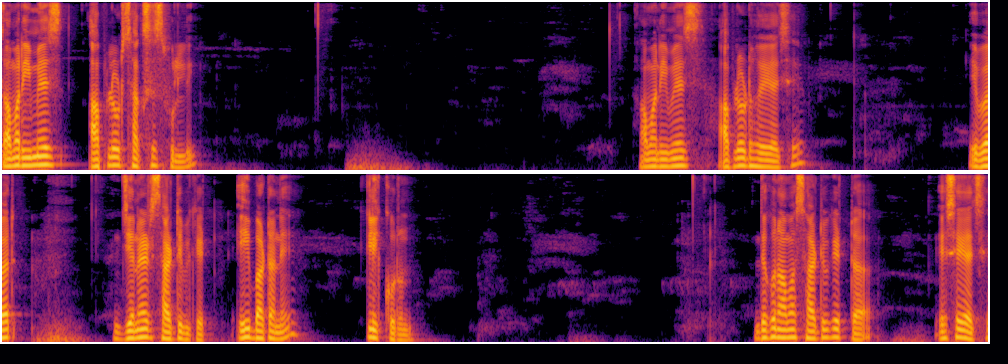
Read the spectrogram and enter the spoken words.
তো আমার ইমেজ আপলোড সাকসেসফুলি আমার ইমেজ আপলোড হয়ে গেছে। এবার জেনারেট সার্টিফিকেট এই বাটনে ক্লিক করুন। দেখুন আমার সার্টিফিকেটটা এসে গেছে।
